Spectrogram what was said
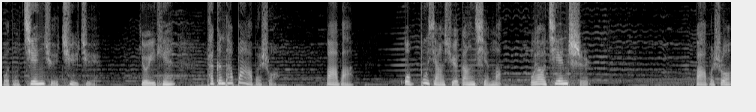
我都坚决拒绝。有一天，他跟他爸爸说：“爸爸，我不想学钢琴了。”我要坚持。爸爸说：“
